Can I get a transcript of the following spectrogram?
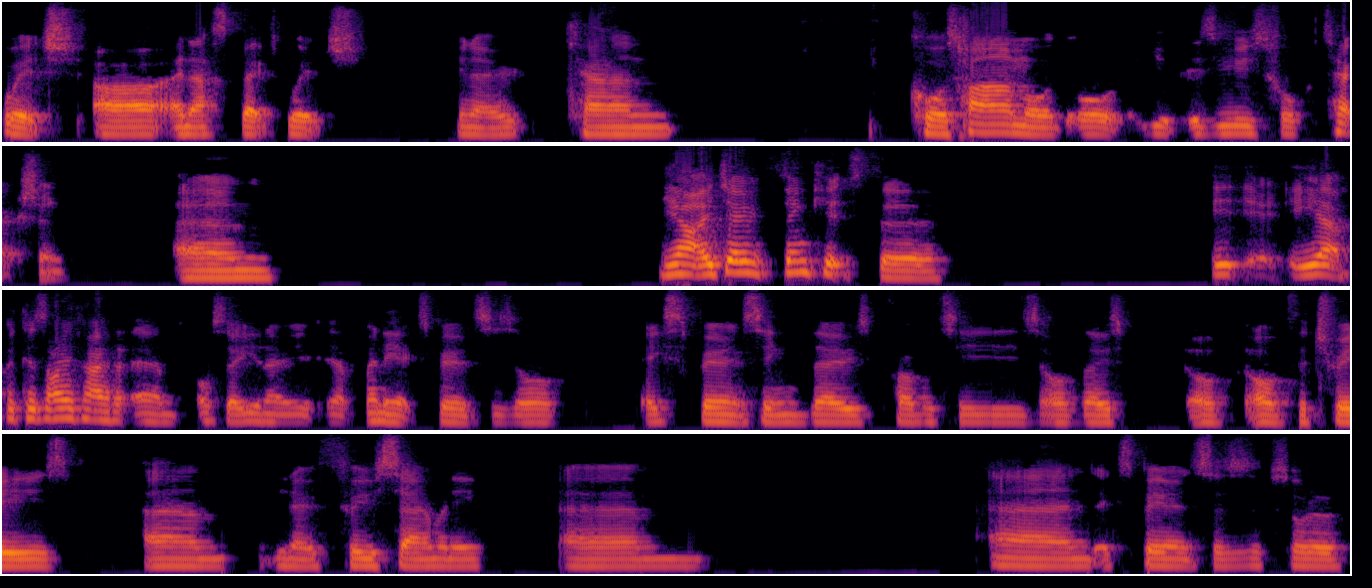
which are an aspect which you know can cause harm or, or is used for protection. Um, yeah, I don't think it's the. It, it, yeah, because I've had um, also, you know, many experiences of experiencing those properties of those of, of the trees, um, you know, through ceremony, um, and experiences of sort of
